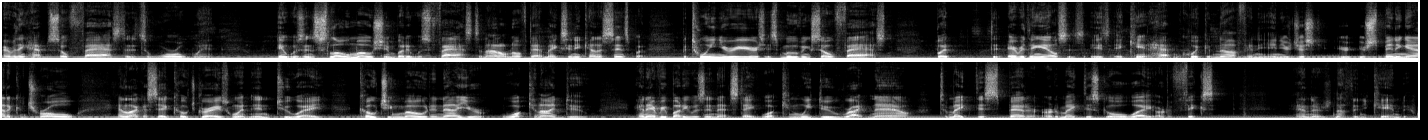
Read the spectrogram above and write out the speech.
Everything happened so fast that it's a whirlwind. It was in slow motion, but it was fast. And I don't know if that makes any kind of sense, but between your ears, it's moving so fast. But everything else is, is, it can't happen quick enough. And, and you're just, you're, you're spinning out of control. And like I said, Coach Graves went into a coaching mode, and now you're, what can I do? And everybody was in that state. What can we do right now to make this better or to make this go away or to fix it? And there's nothing you can do.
